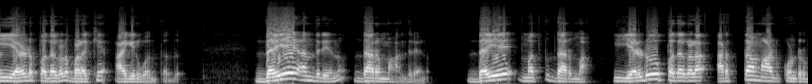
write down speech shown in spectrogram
ಈ ಎರಡು ಪದಗಳು ಬಳಕೆ ಆಗಿರುವಂಥದ್ದು. ದಯೆ ಅಂದ್ರೇನು ಧರ್ಮ ಅಂದ್ರೇನು ದಯೆ ಮತ್ತು ಧರ್ಮ ಈ ಎರಡೂ ಪದಗಳ ಅರ್ಥ ಮಾಡಿಕೊಂಡ್ರೆ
